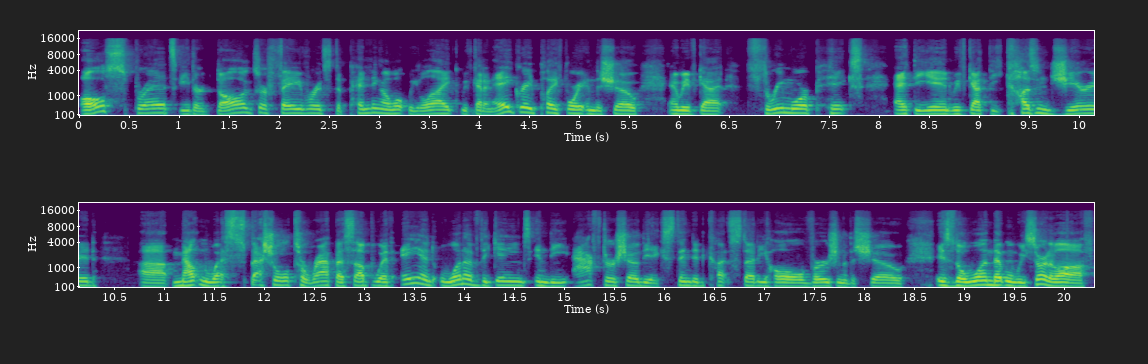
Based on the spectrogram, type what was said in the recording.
All spreads, either dogs or favorites, depending on what we like. We've got an A grade play for you in the show, and we've got three more picks at the end. We've got the cousin Jared uh, Mountain West special to wrap us up with, and one of the games in the after show, the extended cut study hall version of the show, is the one that when we started off,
